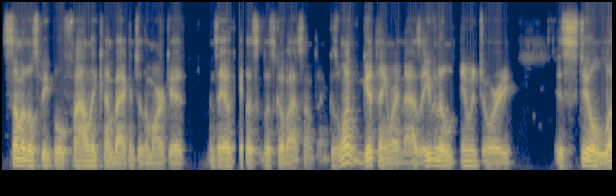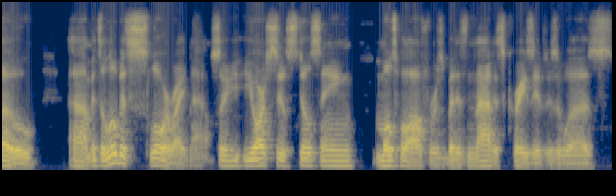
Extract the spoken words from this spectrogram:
some of those people finally come back into the market and say, okay, let's let's go buy something. Because one good thing right now is even though inventory is still low, um, it's a little bit slower right now. So you, you are still still seeing multiple offers, but it's not as crazy as it was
